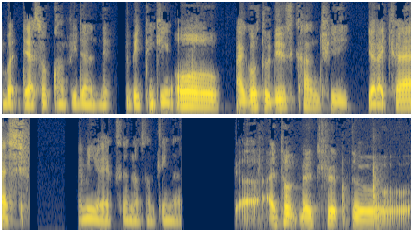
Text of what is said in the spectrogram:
but they're so confident. They'll be thinking, "Oh, I go to this country." You're like trash. I mean, your accent or something like. uh, I took the trip to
